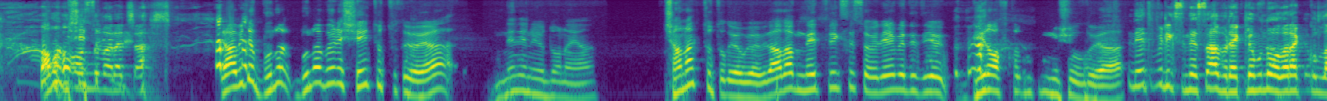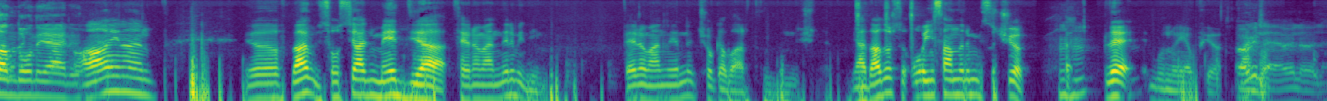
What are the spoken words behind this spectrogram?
ama bir şey numara çar. ya bir de buna buna böyle şey tutuluyor ya. Ne deniyordu ona ya? Çanak tutuluyor böyle. Adam Netflix'i söyleyemedi diye bir hafta konuşuldu ya. Netflix'in hesabı reklamını olarak kullandı onu yani. Aynen. Ya ben sosyal medya fenomenleri mi diyeyim? Fenomenlerinin çok abartıldığını düşünüyorum. Ya daha doğrusu o insanların bir suçu yok. Hı hı. Ve bunu yapıyor. öyle öyle öyle.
